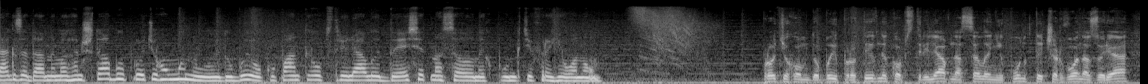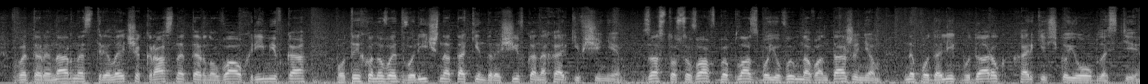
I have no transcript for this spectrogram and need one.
Так, за даними генштабу, протягом минулої доби окупанти обстріляли 10 населених пунктів регіону. Протягом доби противник обстріляв населені пункти Червона Зоря, ветеринарне, стрілече, Красне, Тернова, Охрімівка, Потихонове, Дворічна та Кіндрашівка на Харківщині. Застосував БПЛА з бойовим навантаженням неподалік Бударок Харківської області.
